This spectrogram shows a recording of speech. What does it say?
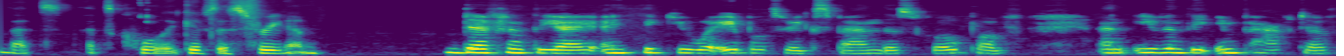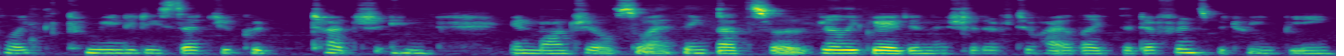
that's that's cool it gives us freedom Definitely, I, I think you were able to expand the scope of and even the impact of like the communities that you could touch in in Montreal. So I think that's a really great initiative to highlight the difference between being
